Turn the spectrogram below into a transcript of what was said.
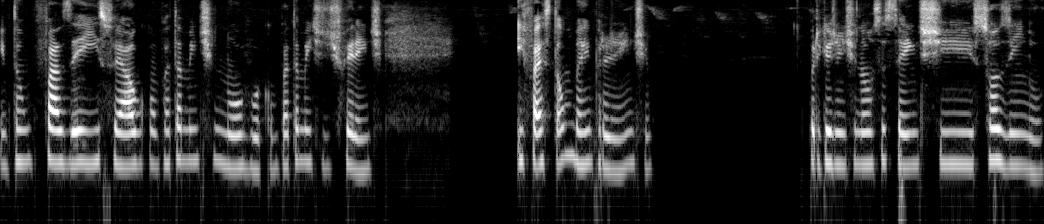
Então, fazer isso é algo completamente novo, completamente diferente. E faz tão bem pra gente, porque a gente não se sente sozinho,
